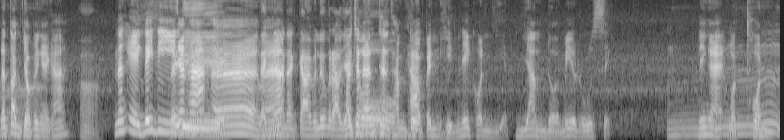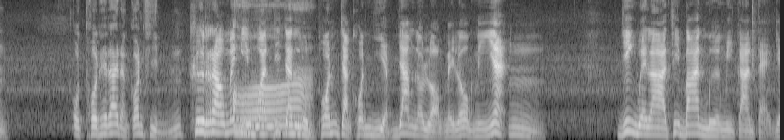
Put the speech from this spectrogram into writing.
แล้วตอนจบเป็นไงคะอ่านางเอกได้ดีได้นะดีคะเออแต่งงานแต่งกายเป็นเรื่องราวใหญ่เพราะฉะนั้นโตเธอทำตัวครับ เป็นหินให้คนเหยียบย่ำโดยไม่รู้สึกอืม นี่ไงอดทน อดทนให้ได้ดั่งก้อนหิน คือเราไม่มีอ๋อวันที่จะหลุดพ้นจากคนเหยียบย่ำเราหลอกในโลกนี้อะอืมยิ่งเวลาที่บ้านเมืองมีการแตกแย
